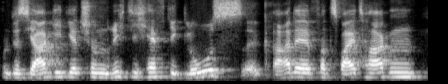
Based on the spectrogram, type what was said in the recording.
Und das Jahr geht jetzt schon richtig heftig los. Äh, gerade vor zwei Tagen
